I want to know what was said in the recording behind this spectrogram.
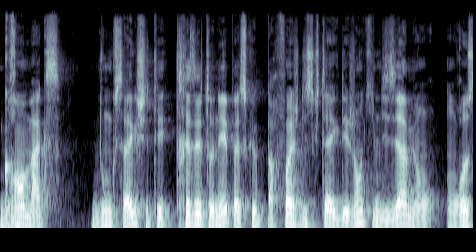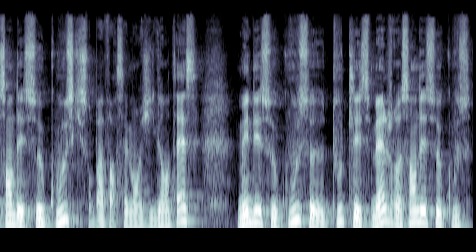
grand max donc c'est vrai que j'étais très étonné parce que parfois je discutais avec des gens qui me disaient ah mais on, ressent des secousses qui sont pas forcément gigantesques mais des secousses euh, toutes les semaines je ressens des secousses.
